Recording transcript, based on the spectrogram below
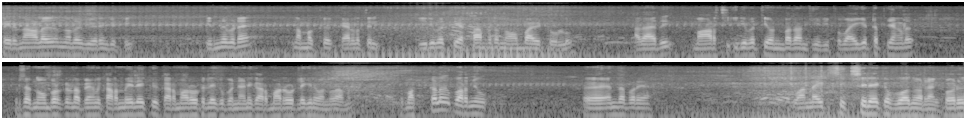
പെരുന്നാൾ എന്നുള്ള വിവരം കിട്ടി. ഇന്നിവിടെ നമുക്ക് കേരളത്തിൽ ഇരുപത്തി എട്ടാമത്തെ നോമ്പായിട്ടുള്ളൂ. അതായത് മാർച്ച് ഇരുപത്തി ഒൻപതാം തീയതി. ഇപ്പോൾ വൈകിട്ട് ഞങ്ങൾ സ്ഥലം നോമ്പൊക്കെ ഉണ്ട് അപ്പോൾ ഞങ്ങൾ കർമ്മയിലേക്ക് കർമ്മ റോട്ടിലേക്ക് പൊന്നാനി കർമ്മ റോട്ടിലേക്ക് വന്നതാണ്. മക്കൾ പറഞ്ഞു എന്താ പറയുക വൺ എയ്റ്റ് സിക്സിലേക്ക് പോകാമെന്ന് പറഞ്ഞാൽ ഇപ്പോൾ ഒരു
